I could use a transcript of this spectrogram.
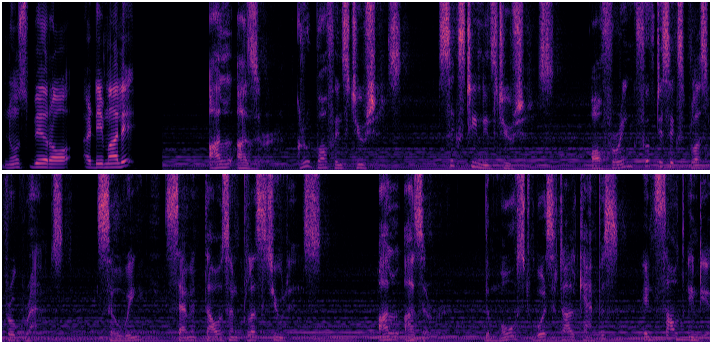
News bureau Adimali. Al Azhar group of institutions sixteen institutions offering fifty six plus programmes serving seven thousand plus students Al Azhar the most versatile campus in South India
